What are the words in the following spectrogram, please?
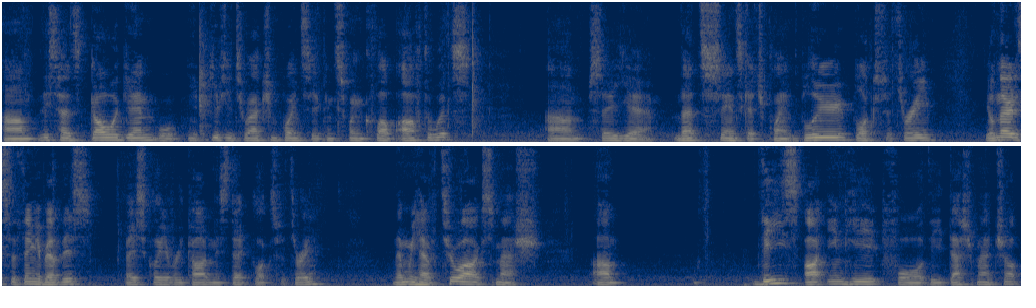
Um, this has Go again, or it gives you two action points so you can swing Club afterwards. Um, so yeah, that's Sand Sketched Plan. Blue blocks for three. You'll notice the thing about this, basically every card in this deck blocks for three. Then we have two Arg Smash. Um, these are in here for the dash matchup,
